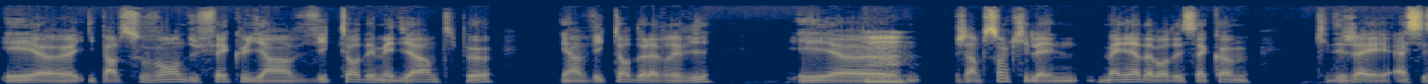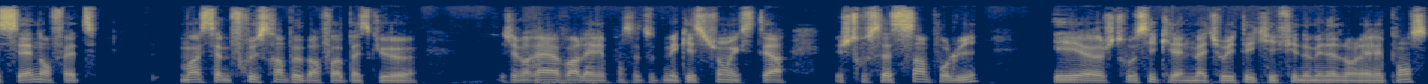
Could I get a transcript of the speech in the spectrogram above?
et euh, il parle souvent du fait qu'il y a un Victor des médias, un petit peu, et un Victor de la vraie vie. Et euh, Mhm. j'ai l'impression qu'il a une manière d'aborder ça comme qui déjà est assez saine, en fait. Moi, ça me frustre un peu parfois parce que j'aimerais avoir les réponses à toutes mes questions, etc. Mais je trouve ça sain pour lui. Et euh, je trouve aussi qu'il a une maturité qui est phénoménale dans les réponses.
